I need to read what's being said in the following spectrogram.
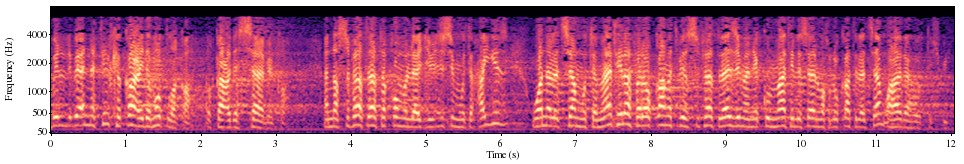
بأن تلك قاعدة مطلقة القاعدة السابقة. أن الصفات لا تقوم إلا بجسم متحيز وأن الأجسام متماثلة فلو قامت به الصفات لازم أن يكون ماثل لسائر المخلوقات الأجسام وهذا هو التشبيه.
